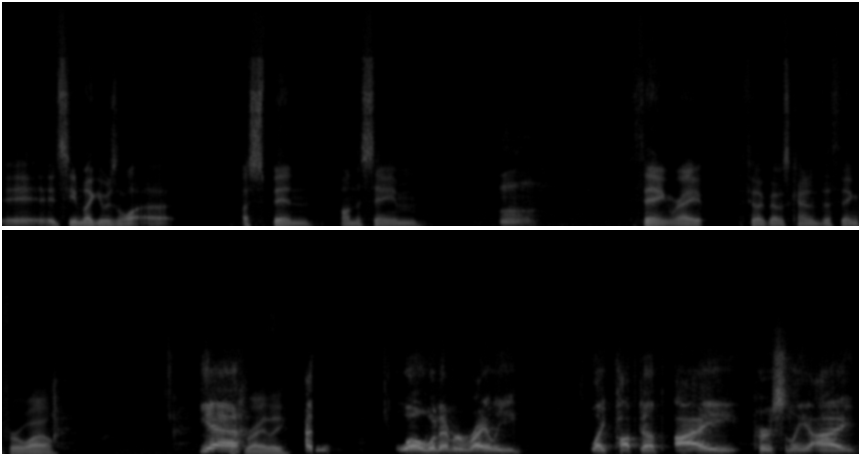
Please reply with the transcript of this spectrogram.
it, it seemed like it was a lot uh, a spin on the same Mm. thing right i feel like that was kind of the thing for a while Yeah. with riley Well, whenever Riley like popped up, I personally I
